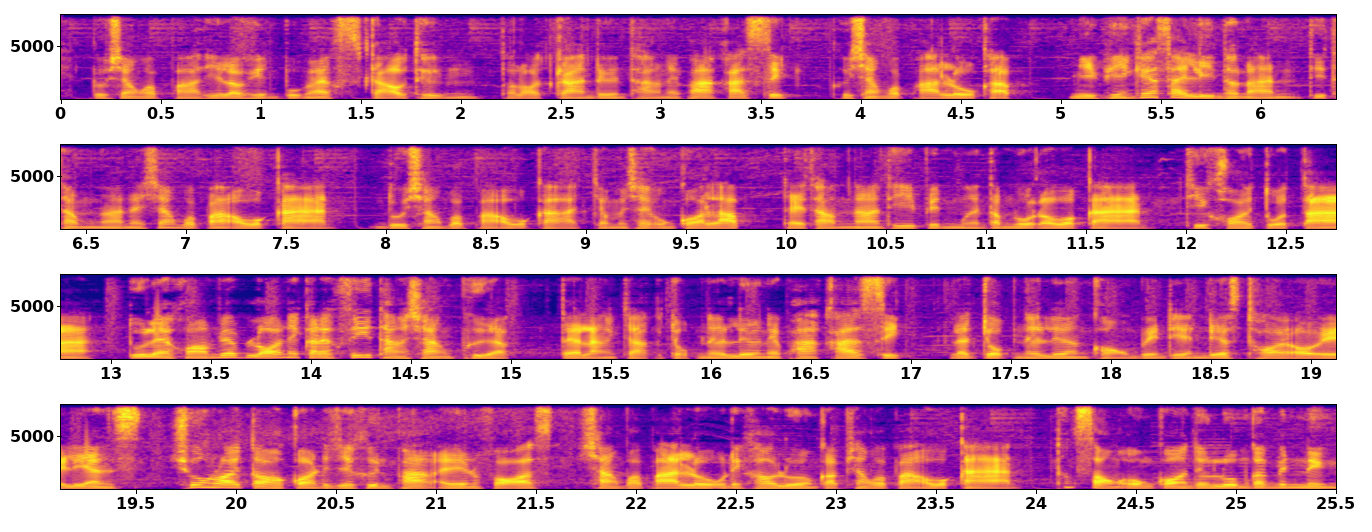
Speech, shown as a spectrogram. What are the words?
ๆ โดยช่างประปาที่เราเห็นปูแม็กซ์กล่าวถึง ตลอดการเดินทางในภาคคลาสสิกคือช่างประปาโลกครับมีเพียงแค่ไซรีนเท่านั้นที่ทำงานในช่างประปาอวกาศ โดยช่างประปาอวกาศจะไม่ใช่องค์กรลับ แต่ทำหน้าที่เป็นเหมือนตำรวจอวกาศที่คอยตรวจตา ดูแลความเรียบร้อยในกาแล็กซีทางช้างเผือกแต่หลังจากจบเนื้อเรื่องในภาคคลาสสิก และจบเนื้อเรื่องของ Ben 10 Destroy All Aliens ช่วงรอยต่อก่อนที่จะขึ้นภาค Alien Force ช่างประปาโลกได้เข้าร่วมกับช่างประปาอวกาศ ทั้งสององค์กรจึงรวมกันเป็นหนึ่ง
